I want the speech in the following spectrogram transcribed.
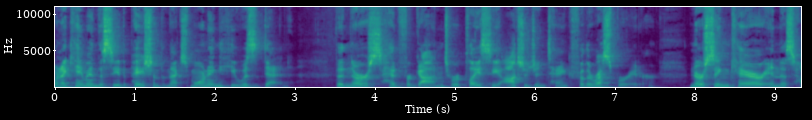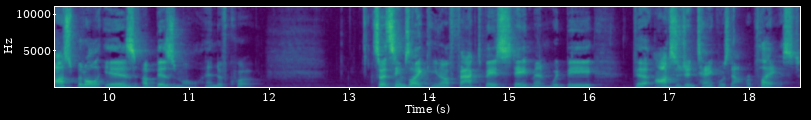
When I came in to see the patient the next morning, he was dead. The nurse had forgotten to replace the oxygen tank for the respirator. Nursing care in this hospital is abysmal. End of quote. So it seems like, you know, a fact-based statement would be the oxygen tank was not replaced.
